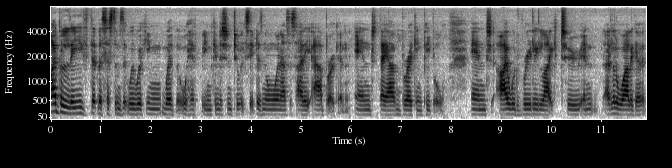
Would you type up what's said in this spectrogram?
I believe that the systems that we're working with or have been conditioned to accept as normal in our society are broken and they are breaking people. And I would really like to, and a little while ago,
